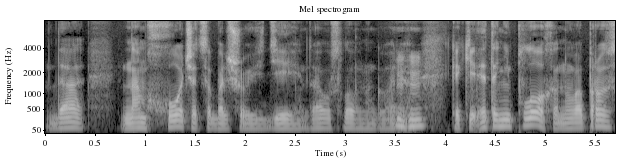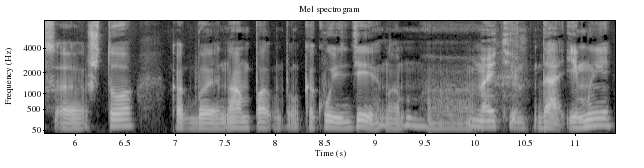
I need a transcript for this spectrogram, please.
да, нам хочется большой идеи, да, условно говоря. Угу. Какие... Это неплохо, но вопрос, э, что как бы нам, какую идею нам... Э, Найти. Да, и мы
